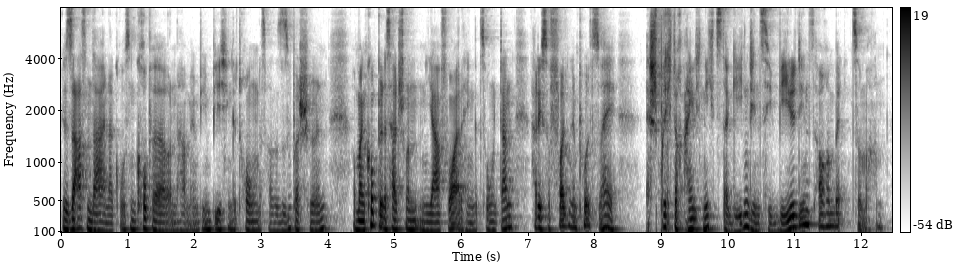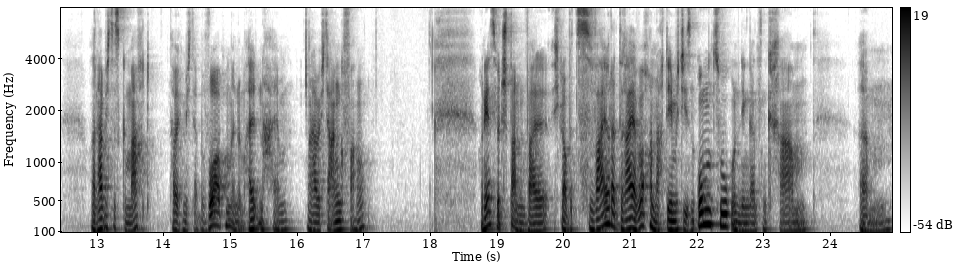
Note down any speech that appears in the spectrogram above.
wir saßen da in einer großen Gruppe und haben irgendwie ein Bierchen getrunken, das war super schön. Und mein Kumpel ist halt schon ein Jahr vorher dahin gezogen und dann hatte ich so voll den Impuls, so hey, es spricht doch eigentlich nichts dagegen, den Zivildienst auch in Berlin zu machen. Und dann habe ich das gemacht, habe ich mich da beworben in einem Altenheim, dann habe ich da angefangen und jetzt wird spannend, weil ich glaube, zwei oder drei Wochen nachdem ich diesen Umzug und den ganzen Kram ähm,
